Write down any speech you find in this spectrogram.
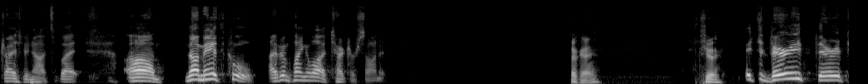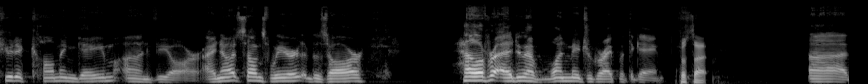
drives me nuts. But um, no, man, it's cool. I've been playing a lot of Tetris on it. okay, sure. It's a very therapeutic, calming game on VR. I know it sounds weird and bizarre. However, I do have one major gripe with the game. What's that? Uh,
